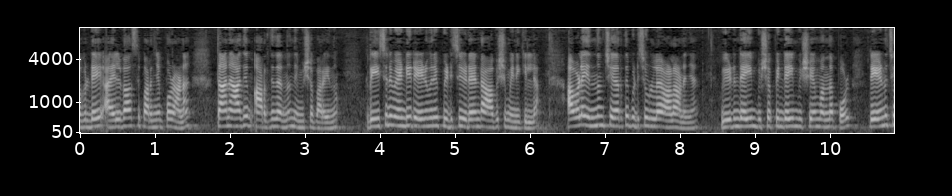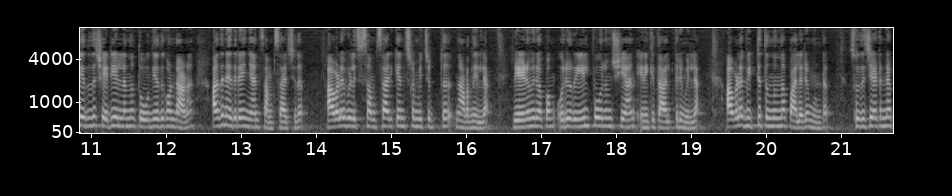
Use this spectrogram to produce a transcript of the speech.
അവരുടെ അയൽവാസി പറഞ്ഞപ്പോഴാണ് താൻ ആദ്യം അറിഞ്ഞതെന്ന് നിമിഷ പറയുന്നു. റീച്ചിന് വേണ്ടി രേണുവിനെ പിടിച്ചിടേണ്ട ആവശ്യം എനിക്കില്ല. അവളെ എന്നും ചേർത്ത് പിടിച്ചുള്ള ആളാണ് ഞാൻ. വീടിന്റെയും ബിഷപ്പിന്റെയും വിഷയം വന്നപ്പോൾ രേണു ചെയ്തത് ശരിയല്ലെന്ന് തോന്നിയത് കൊണ്ടാണ് അതിനെതിരെ ഞാൻ സംസാരിച്ചത്. അവളെ വിളിച്ച് സംസാരിക്കാൻ ശ്രമിച്ചിട്ട് നടന്നില്ല. രേണുവിനൊപ്പം ഒരു റീൽ പോലും ചെയ്യാൻ എനിക്ക് താല്പര്യമില്ല. അവളെ വിറ്റ് തിന്നുന്ന പലരുമുണ്ട്. സുധിച്ചേട്ടന്റെ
